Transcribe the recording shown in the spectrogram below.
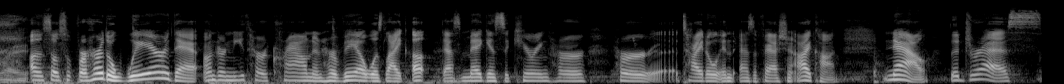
Right. Um, so, so for her to wear that underneath her crown and her veil was like, up. that's Meghan securing her her title in, as a fashion icon. Now the dress.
